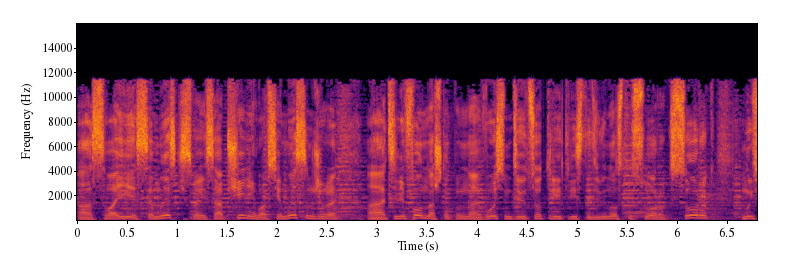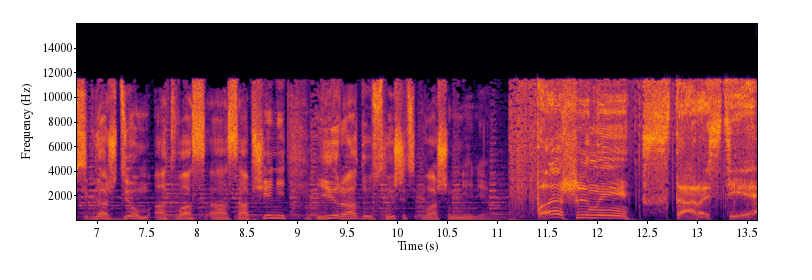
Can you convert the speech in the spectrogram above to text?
а, свои смс свои сообщения во все мессенджеры. А, телефон наш, напоминаю, 8 903 390 40 40. Мы всегда ждем от вас а, сообщений и рады услышать ваше мнение. Пашины старости.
